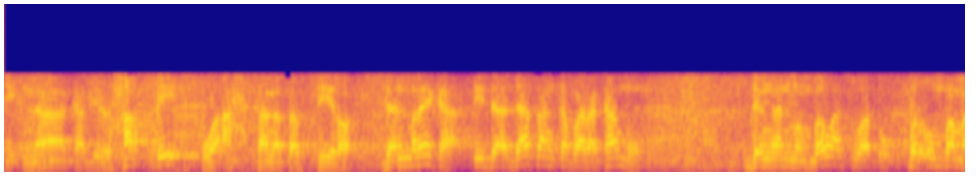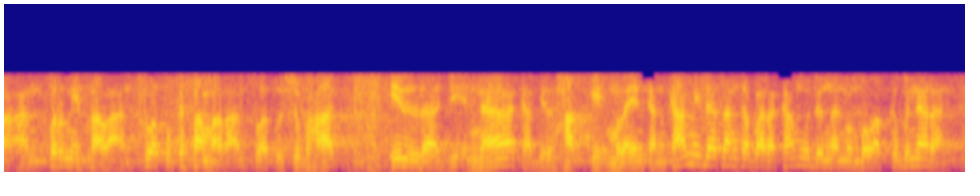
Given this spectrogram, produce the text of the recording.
جِئْنَاكَ بِالْحَقِّ وَأَحْسَنَ تَفْسِيرًا Dan mereka tidak datang kepada kamu dengan membawa suatu perumpamaan, permisalan, suatu kesamaran, suatu syubhat, illa ji'na kabil haqqi, melainkan kami datang kepada kamu dengan membawa kebenaran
